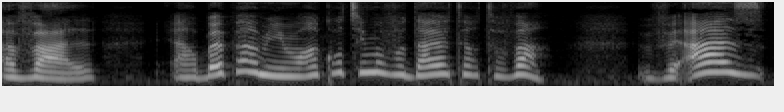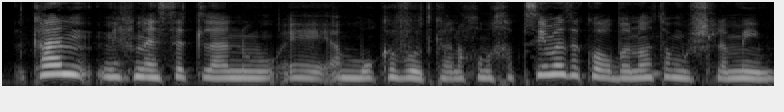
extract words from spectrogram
אבל הרבה פעמים הם רק רוצים עבודה יותר טובה. ואז כאן נכנסת לנו אה, המורכבות, כי אנחנו מחפשים את הקורבנות המושלמים.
